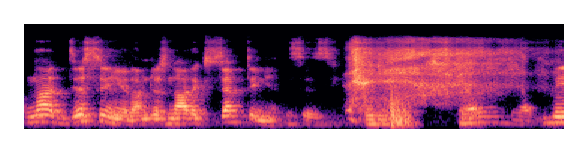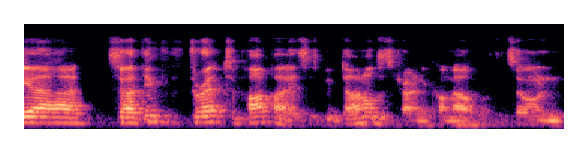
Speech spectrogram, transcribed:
I'm not dissing it. I'm just not accepting it. This is The uh, so I think the threat to Popeyes is McDonald's is trying to come out with its own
